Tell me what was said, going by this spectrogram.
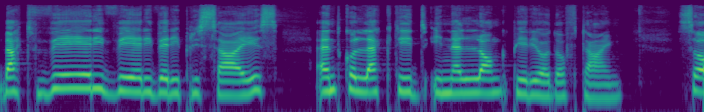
but very, very, very precise and collected in a long period of time. So,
